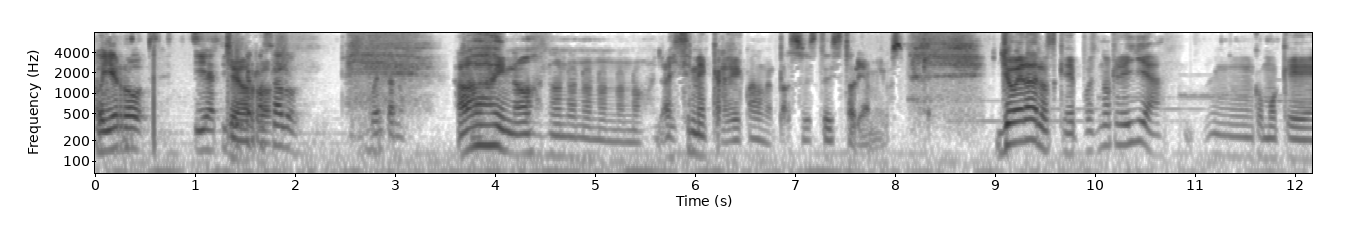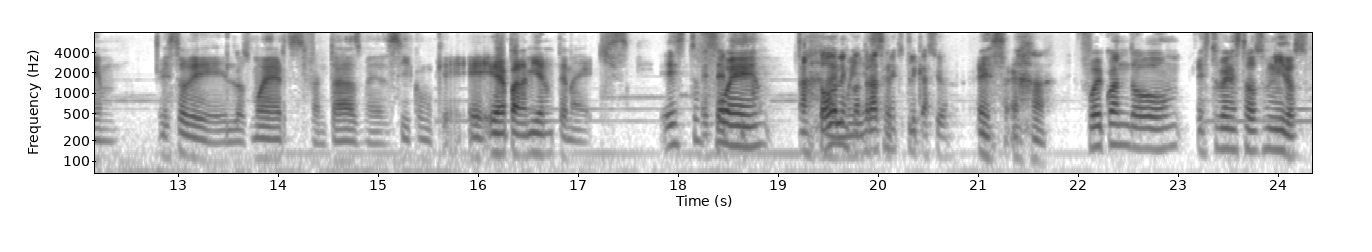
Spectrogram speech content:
Oye, Ro, ¿y a ti Qué qué, te ha pasado? Cuéntanos. Ay, no, no, no, no, no, no, no. Ahí sí me cagué cuando me pasó esta historia, amigos. Yo era de los que, pues, no creía. Mm, Como que esto de los muertos y fantasmas, así como que eh, era para mí era un tema X. Esto Escéptico. fue... ajá, Todo le muy encontraste una explicación. Es, ajá. Fue cuando estuve en Estados Unidos,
